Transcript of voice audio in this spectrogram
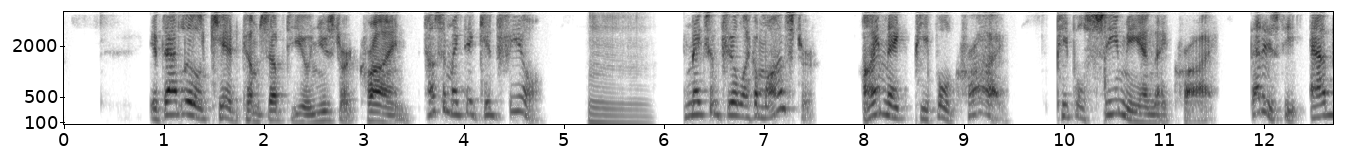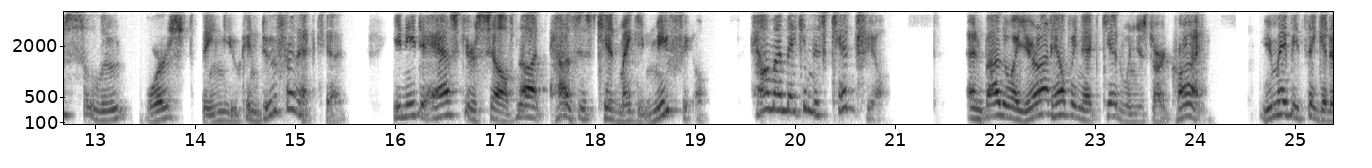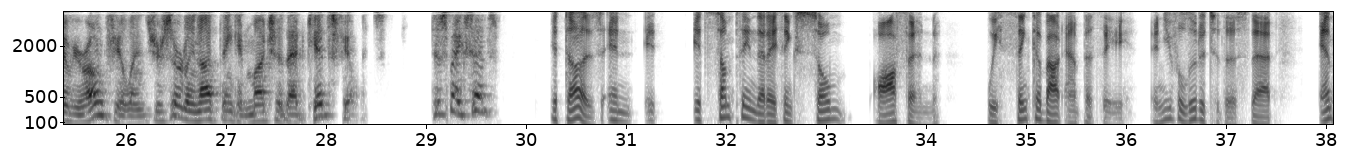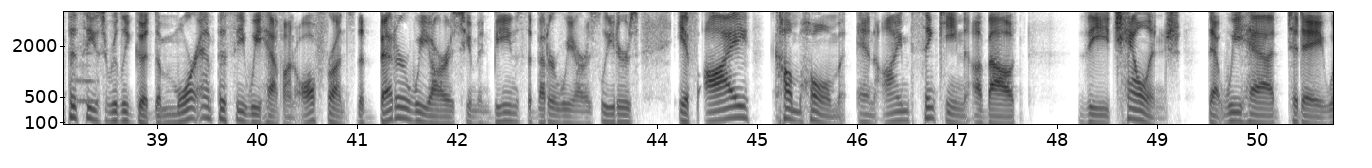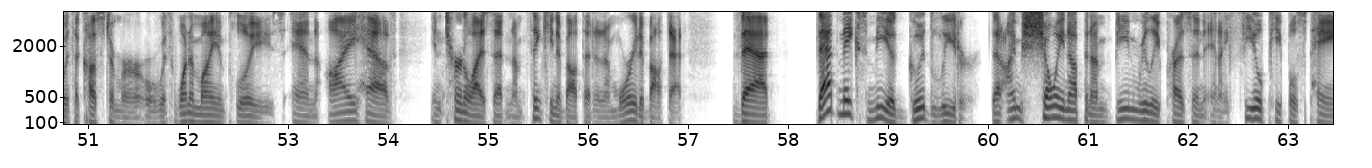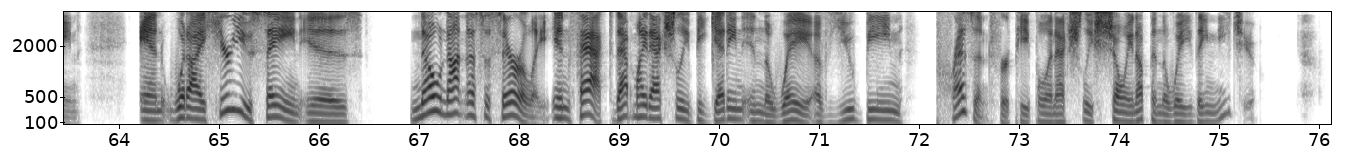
If that little kid comes up to you and you start crying, how's it make that kid feel? Mm. It makes him feel like a monster. I make people cry. People see me and they cry. That is the absolute worst thing you can do for that kid. You need to ask yourself not how's this kid making me feel? How am I making this kid feel? And by the way, you're not helping that kid when you start crying you may be thinking of your own feelings. You're certainly not thinking much of that kid's feelings. Does this make sense? It does. And it it's something that I think so often we think about empathy, and you've alluded to this, that empathy is really good. The more empathy we have on all fronts, the better we are as human beings, the better we are as leaders. If I come home and I'm thinking about the challenge that we had today with a customer or with one of my employees, and I have internalized that and I'm thinking about that and I'm worried about that, that that makes me a good leader, that I'm showing up and I'm being really present and I feel people's pain. And what I hear you saying is, no, not necessarily. In fact, that might actually be getting in the way of you being present for people and actually showing up in the way they need you.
